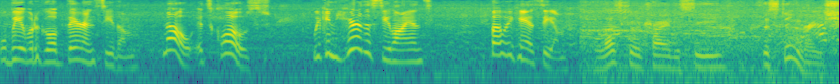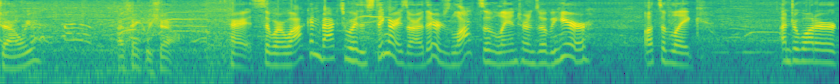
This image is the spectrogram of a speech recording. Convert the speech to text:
We'll be able to go up there and see them. No, it's closed. We can hear the sea lions, but we can't see them. Let's go try to see the stingrays, shall we? I think we shall. All right, so we're walking back to where the stingrays are. There's lots of lanterns over here. Lots of like underwater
